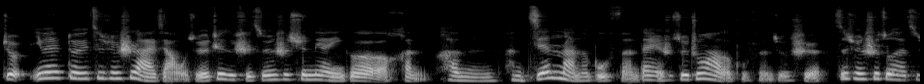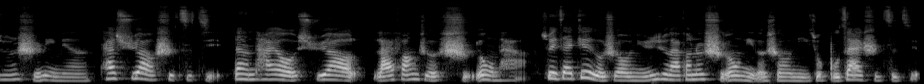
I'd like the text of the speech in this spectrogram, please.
就因为对于咨询师来讲，我觉得这个是咨询师训练一个很很很艰难的部分，但也是最重要的部分。就是咨询师坐在咨询室里面，他需要是自己，但他又需要来访者使用他。所以在这个时候，你允许来访者使用你的时候，你就不再是自己。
